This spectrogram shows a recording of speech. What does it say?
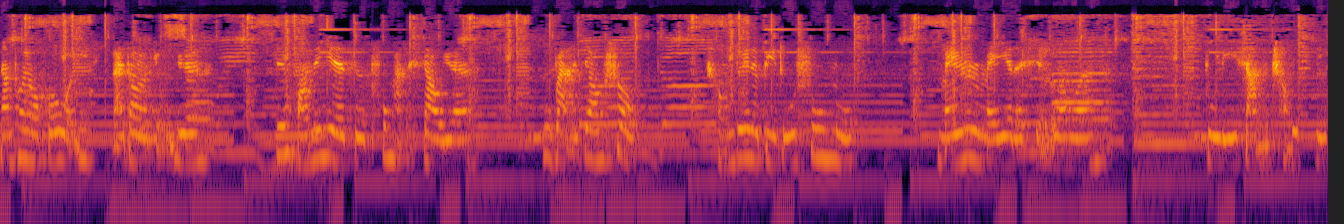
男朋友和我一起来到了纽约，金黄的叶子铺满了校园，古板的教授，成堆的必读书目，没日没夜的写论文，不理想的成绩，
